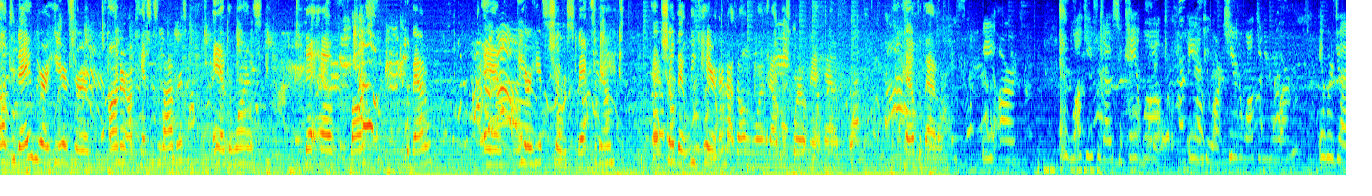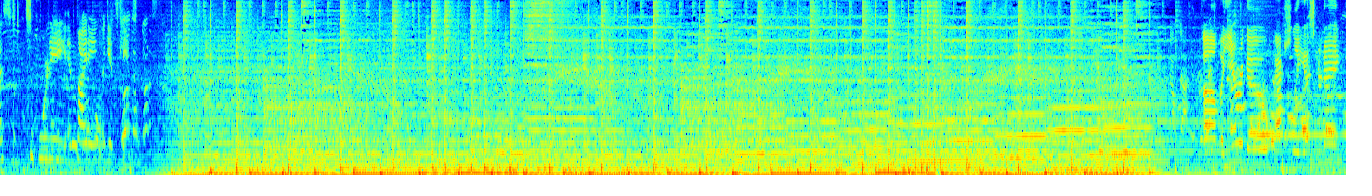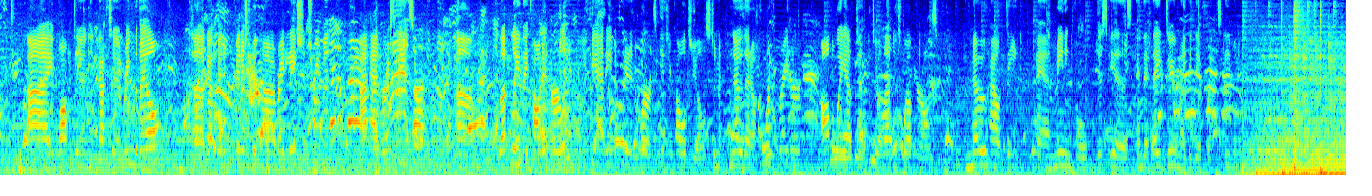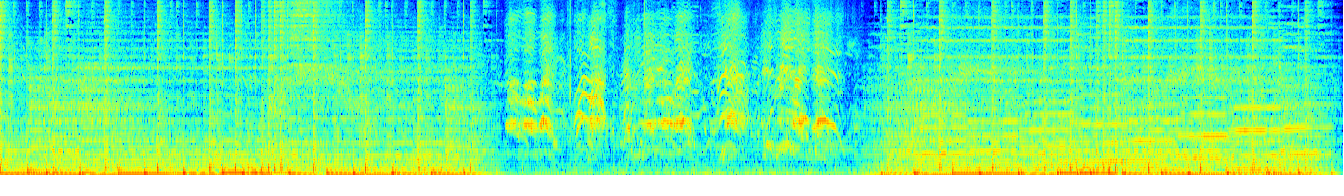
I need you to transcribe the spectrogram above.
Uh, today we are here to honor our cancer survivors and the ones that have lost the battle. And we are here to show respect to them and show that we care. They're not the only ones out in this world that have have the battle. We are walking for those who can't walk and who aren't here to walk anymore. And we're just supporting and fighting against cancer. Um, a year ago, actually yesterday, I walked in and got to ring the bell. Uh, got fin- finished with my radiation treatment. I had breast cancer. Um, luckily, they caught it early. You can't even put it into words. It gives you cold chills to kn- know that a fourth grader, all the way up to, to 11, 12 year olds, know how deep and meaningful this is and that they do make a difference, even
